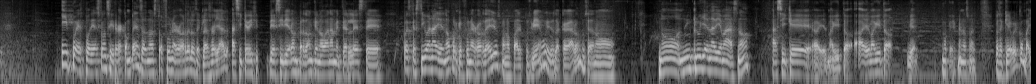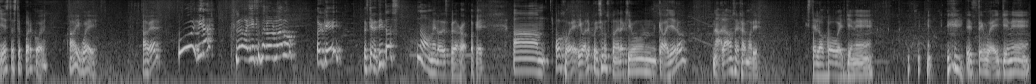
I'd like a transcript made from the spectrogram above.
y pues podías conseguir recompensas, ¿no? Esto fue un error de los de Clash Royale, así que decidieron, perdón, que no van a meterle este pues castigo a nadie, ¿no? Porque fue un error de ellos, con lo cual, pues bien, güey, ellos la cagaron, o sea, no, no, no incluye a nadie más, ¿no? Así que, ay, el maguito, ay, el maguito, bien, ok, menos mal. Pues aquí voy con ballesta este puerco, ¿eh? Ay, güey. A ver. ¡Uy, mira! La ballesta salvó al mago. Ok. ¿Esqueletitos? No, me lo despedorró. Ok. ojo, ¿eh? Igual le pudiésemos poner aquí un caballero. No, la vamos a dejar morir. Este loco, güey, tiene... este güey tiene...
